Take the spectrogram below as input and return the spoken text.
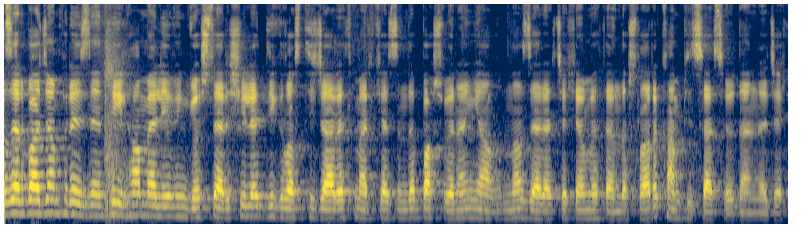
Azərbaycan Prezidenti İlham Əliyevin göstərişi ilə Diglas Ticarət Mərkəzində baş verən yanğından zərər çəkən vətəndaşlara kompensasiya ödəniləcək.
